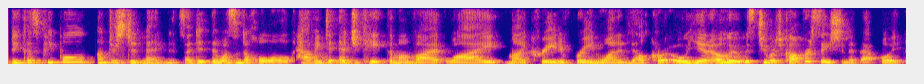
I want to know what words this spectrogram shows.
because people understood magnets. I did, there wasn't a whole having to educate them on why, why my creative brain wanted Velcro. You know, it was too much conversation at that point.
